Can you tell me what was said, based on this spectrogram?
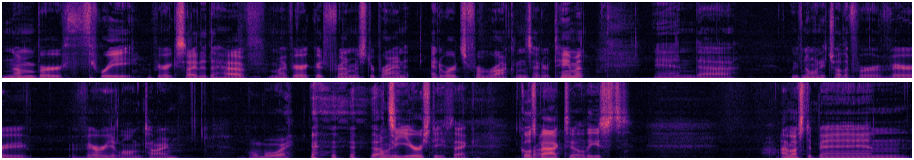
number three. Very excited to have my very good friend, Mr. Brian Edwards from Rocklands Entertainment. And uh, we've known each other for a very, very long time. Oh boy. How many years do you think? It goes back to at least, I must have been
